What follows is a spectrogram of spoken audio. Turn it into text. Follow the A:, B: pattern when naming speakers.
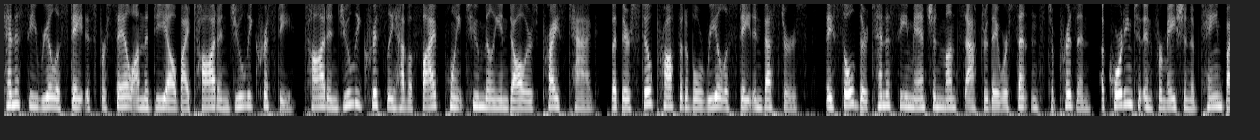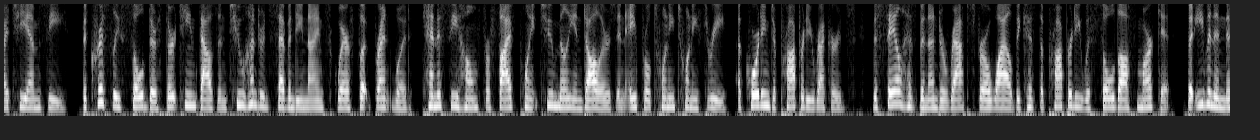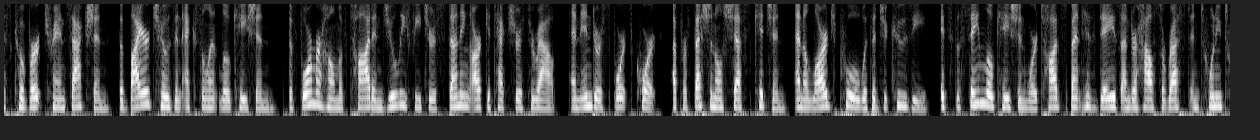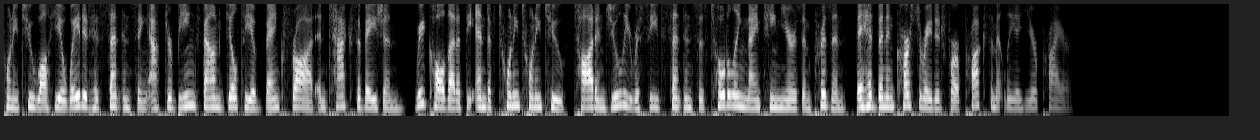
A: Tennessee real estate is for sale on the DL by Todd and Julie Chrisley. Todd and Julie Chrisley have a $5.2 million price tag, but they're still profitable real estate investors. They sold their Tennessee mansion months after they were sentenced to prison, according to information obtained by TMZ. The Chrisleys sold their 13,279 square foot Brentwood, Tennessee home for $5.2 million in April 2023, according to property records. The sale has been under wraps for a while because the property was sold off market, but even in this covert transaction, the buyer chose an excellent location. The former home of Todd and Julie features stunning architecture throughout, an indoor sports court, a professional chef's kitchen, and a large pool with a jacuzzi. It's the same location where Todd spent his days under house arrest in 2022 while he awaited his sentencing after being found guilty of bank fraud and tax evasion. Recall that at the end of 2022, Todd and Julie received sentences totaling 19 years in prison. They had been incarcerated for approximately a year prior.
